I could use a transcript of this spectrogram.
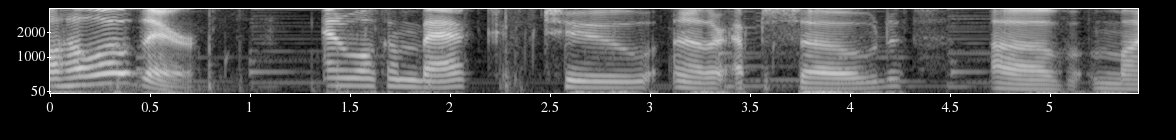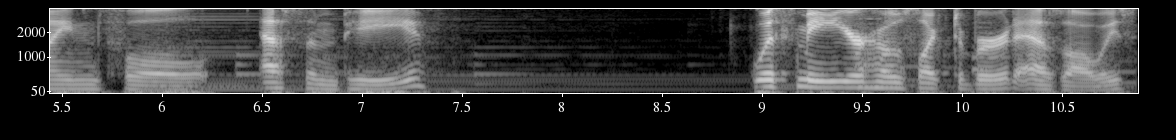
Well, hello there, and welcome back to another episode of Mindful SMP. With me, your host, Lectabird, as always.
